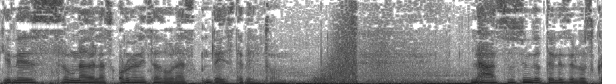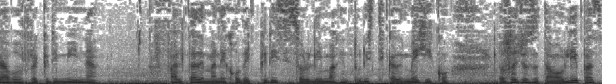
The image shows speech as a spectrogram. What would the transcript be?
quien es una de las organizadoras de este evento. La Asociación de Hoteles de Los Cabos recrimina falta de manejo de crisis sobre la imagen turística de México. Los hechos de Tamaulipas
